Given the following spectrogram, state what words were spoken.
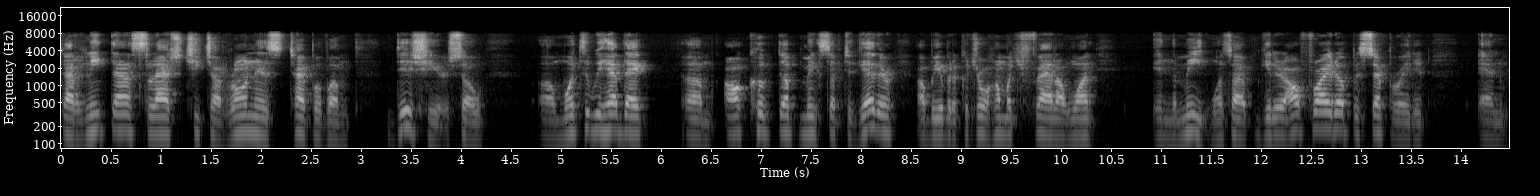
carnita slash chicharrones type of um dish here. So um, once we have that um, all cooked up, mixed up together, I'll be able to control how much fat I want in the meat. Once I get it all fried up and separated, and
